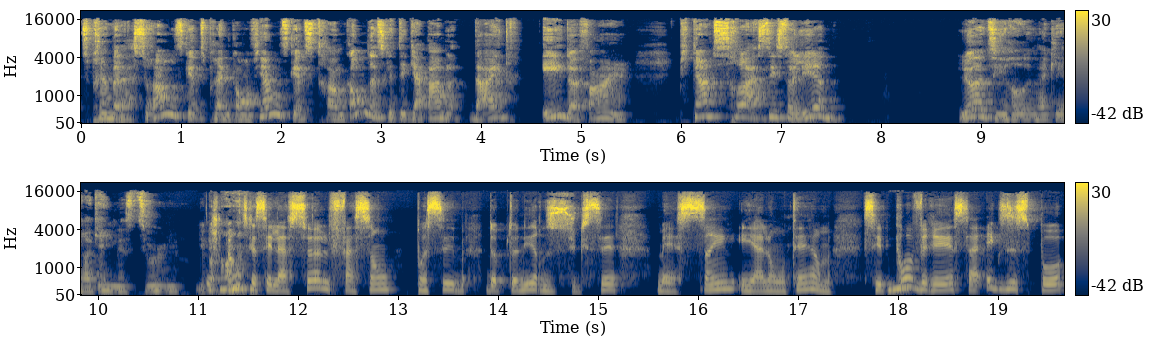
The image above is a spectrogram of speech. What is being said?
tu prennes de l'assurance, que tu prennes confiance, que tu te rendes compte de ce que tu es capable d'être et de faire. Puis quand tu seras assez solide, là, tu iras avec les requins, là, si tu veux. Je pense que c'est la seule façon possible d'obtenir du succès, mais sain et à long terme. C'est mm-hmm. pas vrai, ça existe pas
